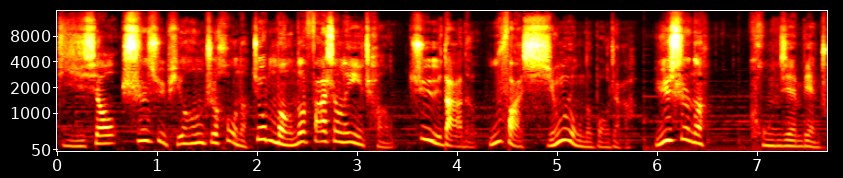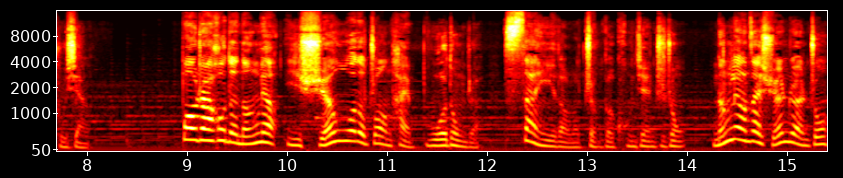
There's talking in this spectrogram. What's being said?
抵消失去平衡之后呢，就猛地发生了一场巨大的、无法形容的爆炸。于是呢，空间便出现了。爆炸后的能量以漩涡的状态波动着，散逸到了整个空间之中。”能量在旋转中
